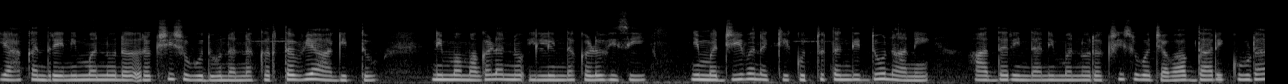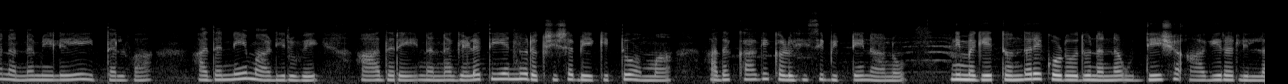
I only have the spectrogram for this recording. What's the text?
ಯಾಕಂದ್ರೆ ನಿಮ್ಮನ್ನು ರಕ್ಷಿಸುವುದು ನನ್ನ ಕರ್ತವ್ಯ ಆಗಿತ್ತು. ನಿಮ್ಮ ಮಗಳನ್ನು ಇಲ್ಲಿಂದ ಕಳುಹಿಸಿ ನಿಮ್ಮ ಜೀವನಕ್ಕೆ ಕುತ್ತು ತಂದಿದ್ದೂ ನಾನೇ. ಆದ್ದರಿಂದ ನಿಮ್ಮನ್ನು ರಕ್ಷಿಸುವ ಜವಾಬ್ದಾರಿ ಕೂಡ ನನ್ನ ಮೇಲೆಯೇ ಇತ್ತಲ್ವಾ ಅದನ್ನೇ ಮಾಡಿರುವೆ. ಆದರೆ ನನ್ನ ಗೆಳತಿಯನ್ನು ರಕ್ಷಿಸಬೇಕಿತ್ತು ಅಮ್ಮ ಅದಕ್ಕಾಗಿ ಕಳುಹಿಸಿಬಿಟ್ಟೆ ನಾನು. ನಿಮಗೆ ತೊಂದರೆ ಕೊಡೋದು ನನ್ನ ಉದ್ದೇಶ ಆಗಿರಲಿಲ್ಲ.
